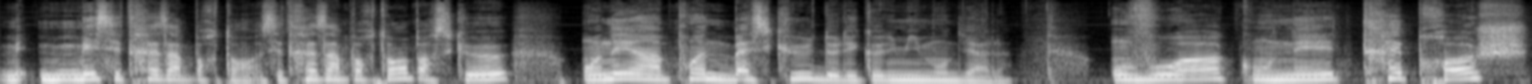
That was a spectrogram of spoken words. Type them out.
Mais, mais c'est très important. C'est très important parce que on est à un point de bascule de l'économie mondiale. On voit qu'on est très proche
